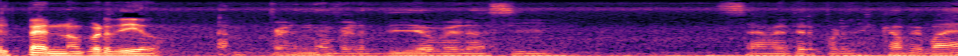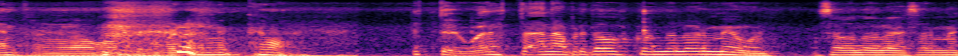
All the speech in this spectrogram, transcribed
El perno perdido. El perno perdido, pero así se va a meter por el escape para adentro, no lo vamos a recuperar nunca más. Estos igual estaban apretados cuando lo armé, bueno. O sea, cuando lo desarmé.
